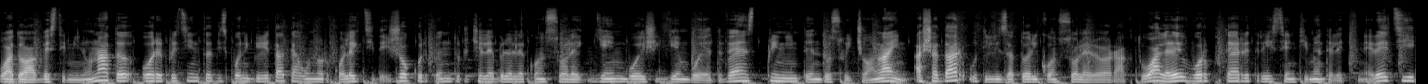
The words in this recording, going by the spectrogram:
O a doua veste minunată o reprezintă disponibilitatea unor colecții de jocuri pentru celebrele console Game Boy și Game Boy Advanced prin Nintendo Switch Online. Așadar, utilizatorii consolelor actuale vor putea retrăi sentimentele tinereții,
